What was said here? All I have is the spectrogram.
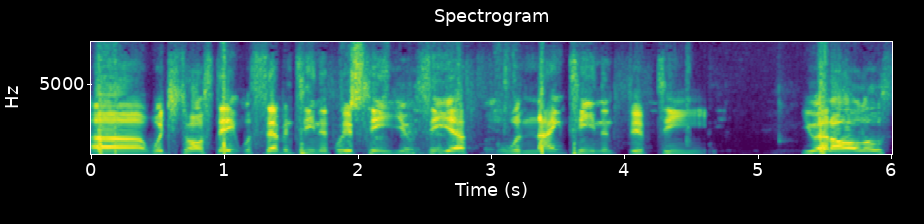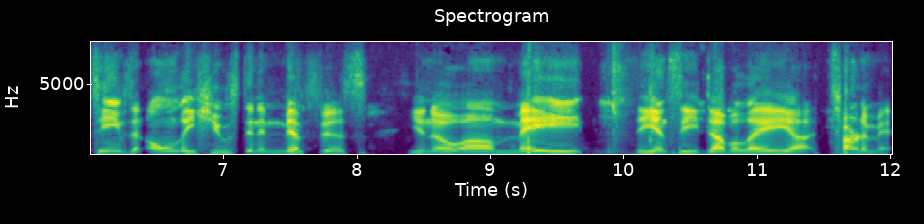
Uh, Wichita State was 17 and 15. Wichita State, UCF was 19 and 15. You had all those teams, and only Houston and Memphis, you know, um, made the NCAA uh, tournament.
